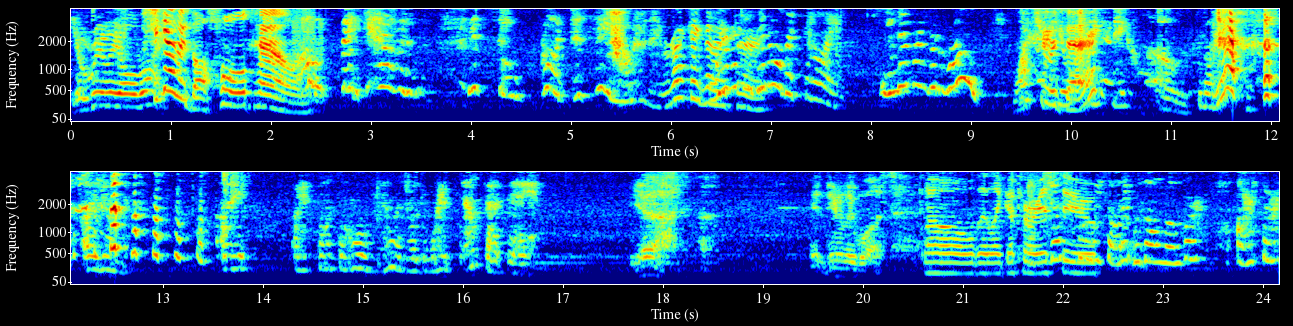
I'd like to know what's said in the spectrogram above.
You're really all right. She gathered the whole town. Oh, thank heavens! It's so good to see you. How do they Where recognize have you been her? all this time? You never even wrote. Why you are were you dead? wearing any clothes? But Yeah. I don't. Oh, I I thought the whole village was wiped out that day. Yeah, it nearly was. Oh, they like Artorias Just when we thought it was all over, Arthur,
